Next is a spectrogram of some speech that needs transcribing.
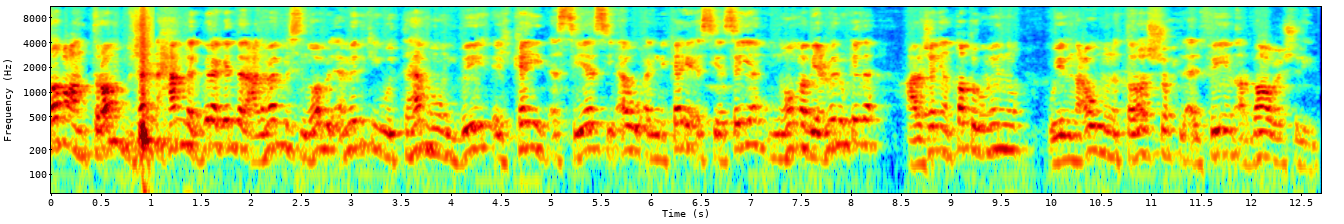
طبعا ترامب شن حملة كبيرة جدا على مجلس النواب الأمريكي واتهمهم بالكيد السياسي أو النكاية السياسية إن هم بيعملوا كده علشان ينتقموا منه ويمنعوه من الترشح ل 2024.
